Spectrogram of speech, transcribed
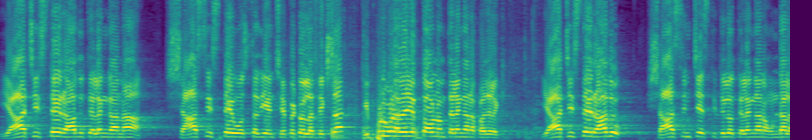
యాచిస్తే రాదు తెలంగాణ శాసిస్తే వస్తుంది అని చెప్పేటోళ్ళు అధ్యక్ష ఇప్పుడు కూడా అదే చెప్తా ఉన్నాం తెలంగాణ ప్రజలకి. యాచిస్తే రాదు శాసించే స్థితిలో తెలంగాణ ఉండాలి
